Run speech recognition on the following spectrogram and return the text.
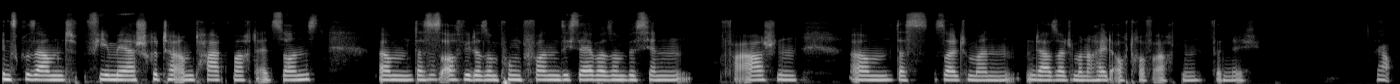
insgesamt viel mehr Schritte am Tag macht als sonst. Ähm, das ist auch wieder so ein Punkt von sich selber so ein bisschen verarschen. Ähm, das sollte man, da sollte man halt auch drauf achten, finde ich. Ja,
